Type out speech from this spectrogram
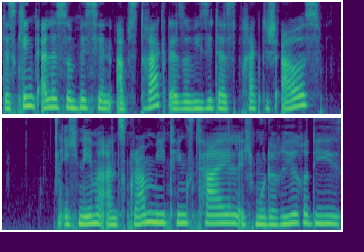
Das klingt alles so ein bisschen abstrakt. Also wie sieht das praktisch aus? Ich nehme an Scrum-Meetings teil, ich moderiere die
